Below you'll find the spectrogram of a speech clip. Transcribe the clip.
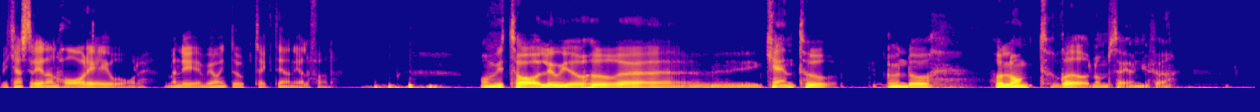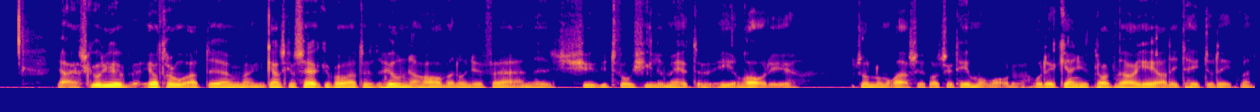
vi kanske redan har det i år, men det, vi har inte upptäckt det än i alla fall. Om vi tar lodjur, hur, eh, Kent, hur, under, hur långt rör de sig ungefär? Ja, jag skulle ju, jag tror att, jag är ganska säker på att ett hona har väl ungefär en 22 kilometer i en radie som de rör sig på sitt hemområde. Och det kan ju klart variera lite hit och dit men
